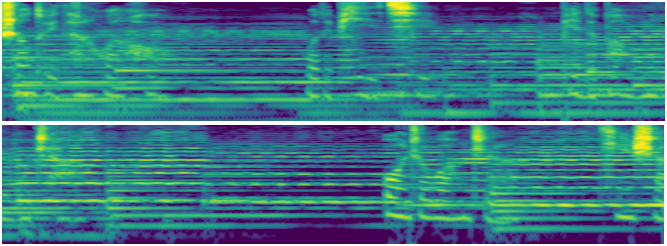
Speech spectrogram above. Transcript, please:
双腿瘫痪后，我的脾气变得暴怒无常。望着望着天上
